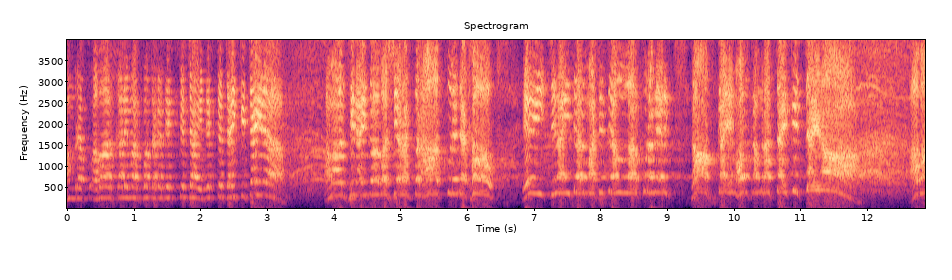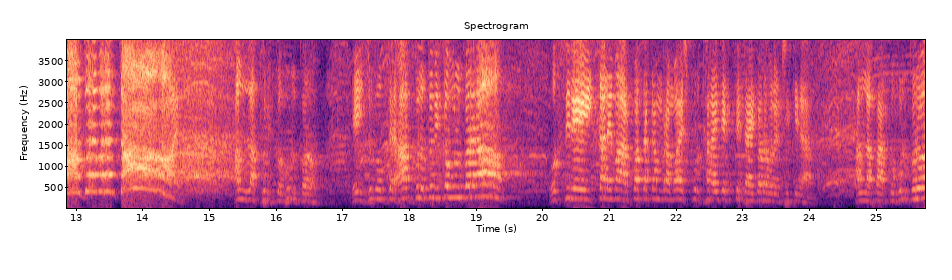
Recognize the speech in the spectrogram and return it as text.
আমরা আবার কালেমার পতাকা দেখতে চাই। দেখতে চাই কি চাই না? আমার ঝিনাইদহবাসী আর একবার হাত তুলে দেখাও। এই ঝিনাইদার মাটিতে আল্লাহ কোরআনের রাজ কায়েম হোক, আমরা চাই কি চাই না? আবার জোরে বলেন, চাই! আল্লাহ তুমি কবুল করো। এই যুবকদের হাতগুলো তুমি কবুল করে নাও ওসিরে এই কালেমার পতাকা আমরা মহেশপুর থানায় দেখতে চাই, কথা বলে ঠিক কিনা? আল্লাহ পাক কবুল করো,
